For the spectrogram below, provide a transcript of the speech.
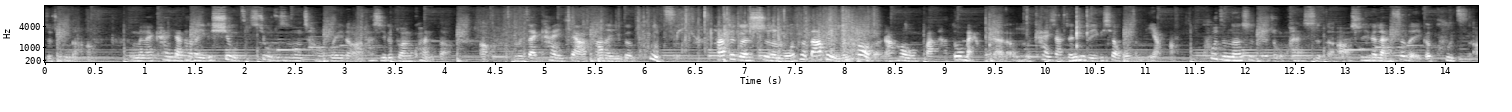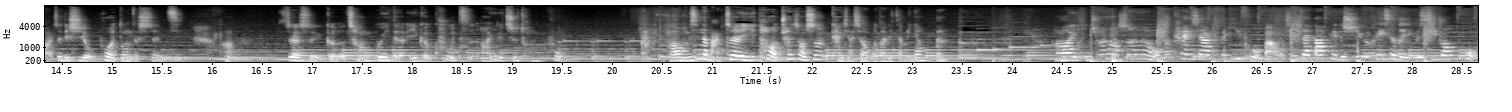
这种的啊。我们来看一下它的一个袖子，袖子是这种常规的啊，它是一个短款的啊。我们再看一下它的一个裤子，它这个是模特搭配一套的，然后我们把它都买回来了。我们看一下整体的一个效果怎么样啊？裤子呢是这种款式的啊，是一个蓝色的一个裤子啊，这里是有破洞的设计啊。这是一个常规的一个裤子啊，一个直筒裤。好，我们现在把这一套穿上身，看一下效果到底怎么样吧。好，已经穿上身了。我们看一下这个衣服吧。我现在搭配的是一个黑色的一个西装裤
